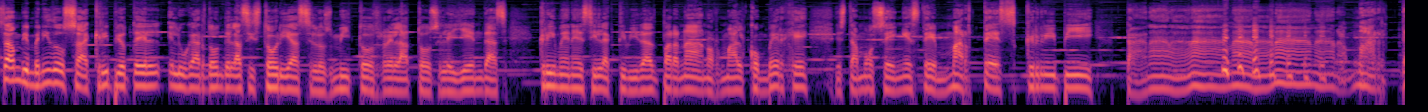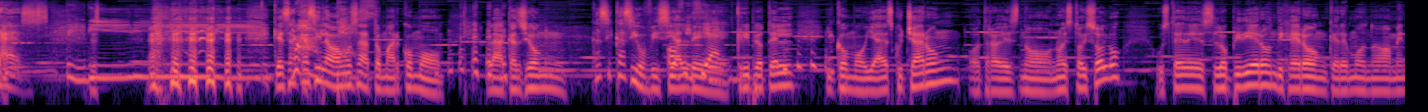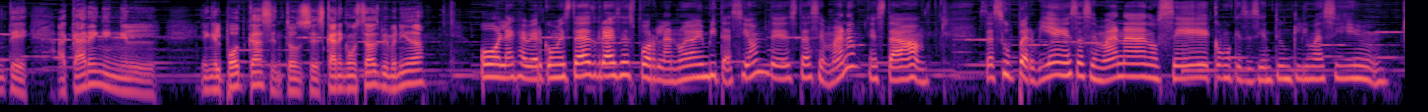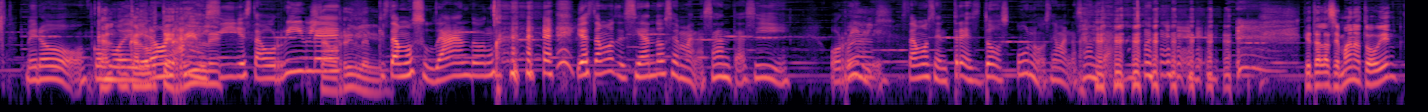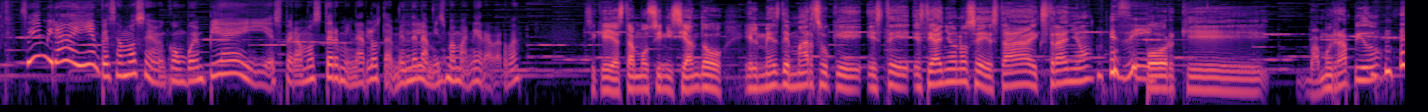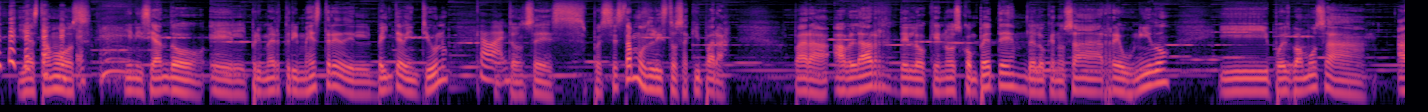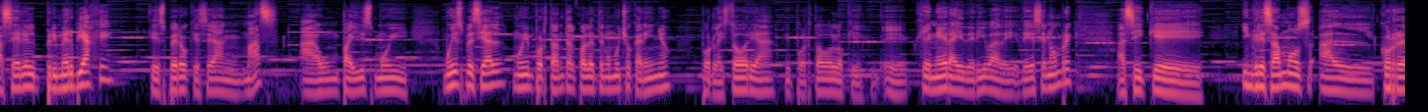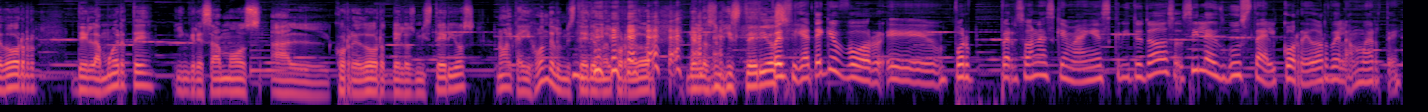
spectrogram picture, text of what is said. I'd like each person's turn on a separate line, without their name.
Hey, ¿cómo están? Bienvenidos a Creepy Hotel, el lugar donde las historias, los mitos, relatos, leyendas, crímenes y la actividad para nada normal converge. Estamos en este martes creepy. Martes. que esa casi la vamos a tomar como la canción casi casi oficial, de. Creepy Hotel. Y como ya escucharon, otra vez no, no estoy solo. Ustedes lo pidieron, dijeron queremos nuevamente a Karen en el, en el podcast. Entonces, Karen, ¿cómo estás? Bienvenida.
Hola Javier, ¿cómo estás? Gracias por la nueva invitación de esta semana. Está está súper bien esta semana, no sé, como que se siente un clima así
Cal-
como
un
de
calor.
Ay,
terrible.
sí, está horrible.
Está horrible. el-
Que estamos sudando. ya estamos deseando Semana Santa, sí. Horrible.
Pues.
Estamos en 3, 2, 1, Semana Santa.
¿Qué tal la semana? ¿Todo bien?
y empezamos eh, con buen pie y esperamos terminarlo también de la misma manera, ¿verdad?
Así que ya estamos iniciando el mes de marzo que este, este año no sé, está extraño
sí.
porque va muy rápido. Ya estamos iniciando el primer trimestre del 2021.
Cabal.
Entonces, pues estamos listos aquí para, para hablar de lo que nos compete, de lo que nos ha reunido. Y pues vamos a hacer el primer viaje, que espero que sean más, a un país muy, muy especial, muy importante, al cual le tengo mucho cariño por la historia y por todo lo que eh, genera y deriva de, de ese nombre. Así que ingresamos al corredor de la muerte, ingresamos al corredor de los misterios, no al callejón de los misterios, no al corredor de los misterios.
Pues fíjate que por, eh, por personas que me han escrito y todo eso, sí les gusta el corredor de la muerte.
